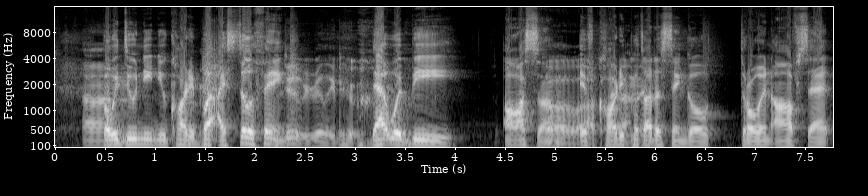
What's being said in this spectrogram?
but we do need new Cardi. But I still we think do, we really do. that would be awesome Oh, if Cardi puts there. out a single, throw in Offset,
